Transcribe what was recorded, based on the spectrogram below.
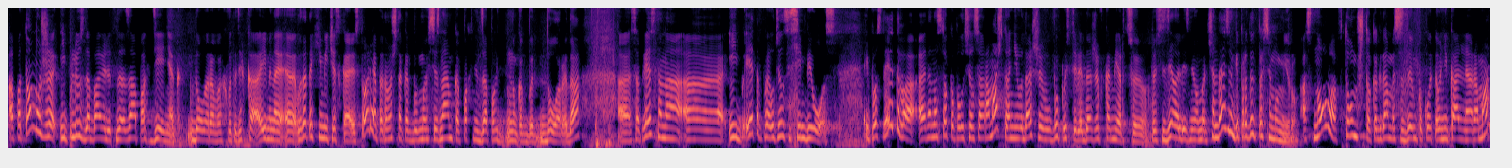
а потом уже и плюс добавили туда запах денег долларовых, вот этих, именно вот эта химическая история, потому что как бы мы все знаем, как пахнет запах ну, как бы доллары, да, э, соответственно, э, и это получился симбиоз. И после этого это настолько получился аромат, что они его дальше его выпустили даже в коммерцию, то есть сделали из него мерчендайзинг и продают по всему миру. Основа в том, что когда мы создаем какой-то уникальный аромат,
